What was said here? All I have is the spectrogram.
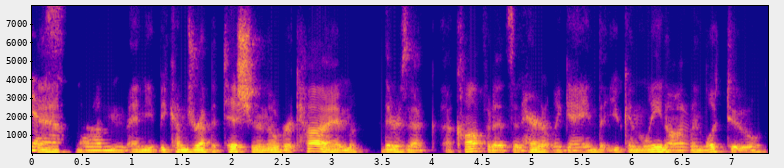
Yes. And, um, and it becomes repetition. And over time, there's a, a confidence inherently gained that you can lean on and look to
